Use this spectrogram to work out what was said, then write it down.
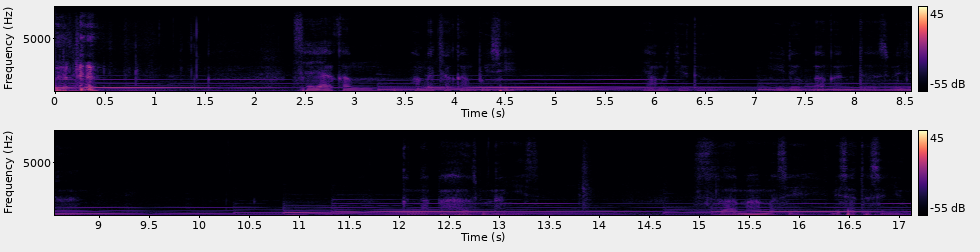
akan membacakan puisi yang berjudul Hidup akan terus berjalan. Kenapa harus menangis? Selama masih bisa tersenyum.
